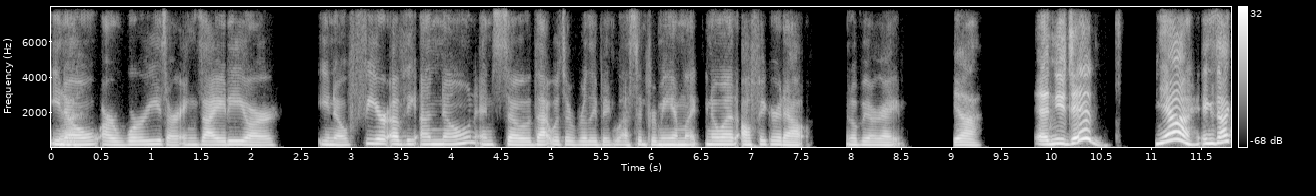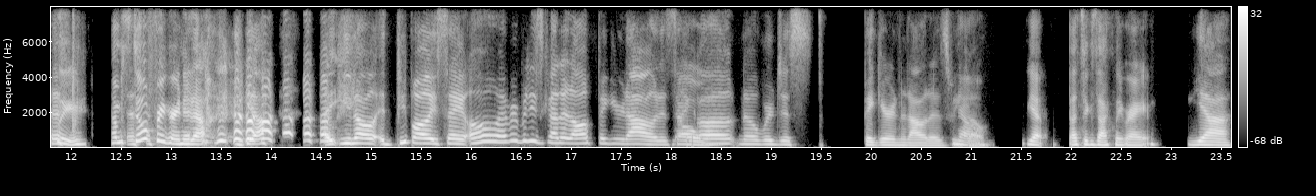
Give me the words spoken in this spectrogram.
you Yeah. know, our worries, our anxiety, our, you know, fear of the unknown. And so that was a really big lesson for me. I'm like, you know what? I'll figure it out. It'll be all right. Yeah. And you did. Yeah, exactly. I'm still figuring it out. Yeah. Uh, you know, people always say, "Oh, everybody's got it all figured out." It's like, "Oh, no, we're just figuring it out as we no. go." Yep, that's exactly right. Yeah.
